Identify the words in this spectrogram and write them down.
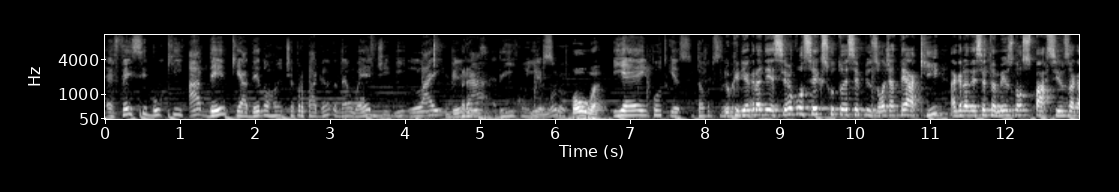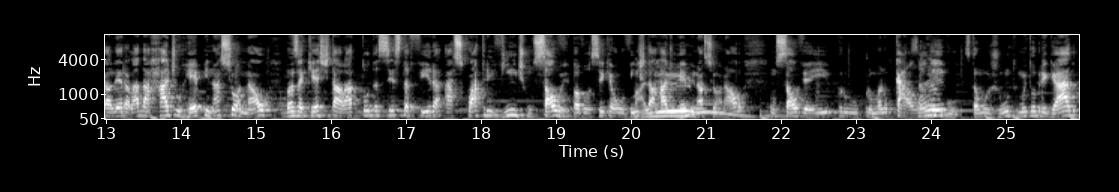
é Facebook AD, que AD normalmente é propaganda, né? O Ed e Library com Y. Demorou. Boa. E é em português, então não precisa. Eu queria agradecer a você que escutou esse episódio até aqui. Agradecer também os nossos parceiros, a galera lá da Rádio Rap Nacional. O BanzaCast tá lá toda sexta-feira às 4h20. Um salve pra você que é ouvinte da Valeu. Rádio Rap Nacional. Um salve aí pro, pro Mano Calango. Salve. Estamos juntos, muito obrigado.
